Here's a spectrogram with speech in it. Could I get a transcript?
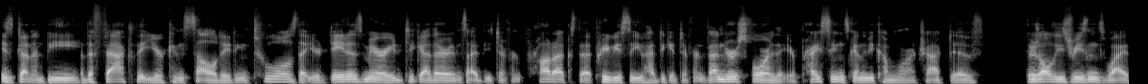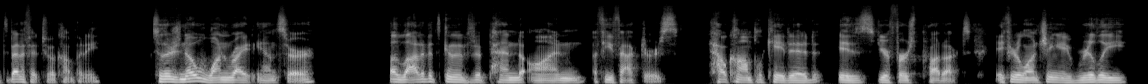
is going to be the fact that you're consolidating tools, that your data is married together inside these different products that previously you had to get different vendors for, that your pricing is going to become more attractive. There's all these reasons why it's a benefit to a company. So there's no one right answer. A lot of it's going to depend on a few factors. How complicated is your first product? If you're launching a really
